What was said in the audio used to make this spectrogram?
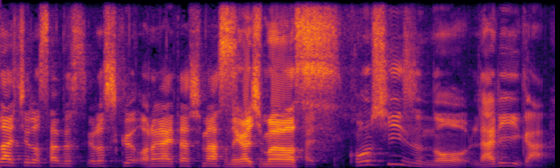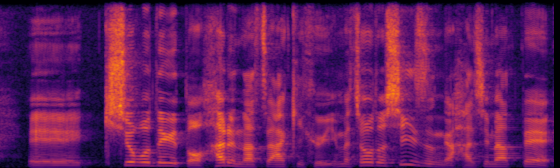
小沢一郎さんですよろしくお願いいたしますお願いします、はい、今シーズンのラリーガ、えー、気象でいうと春夏秋冬今ちょうどシーズンが始まって、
